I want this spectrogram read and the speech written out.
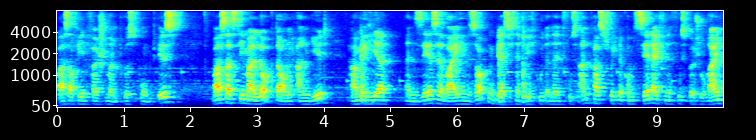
was auf jeden Fall schon mal ein Pluspunkt ist. Was das Thema Lockdown angeht, haben wir hier einen sehr, sehr weichen Socken, der sich natürlich gut an deinen Fuß anpasst. Sprich, da kommt sehr leicht in den Fußballschuh rein,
